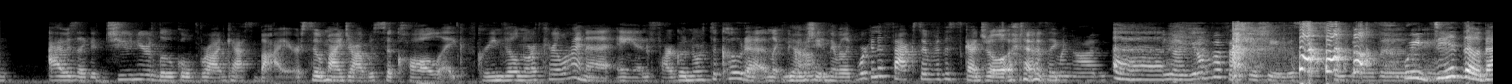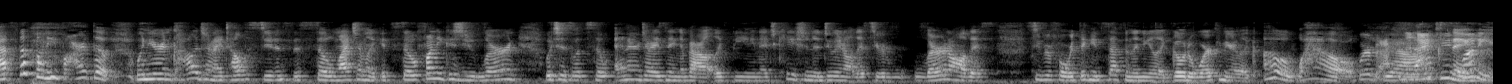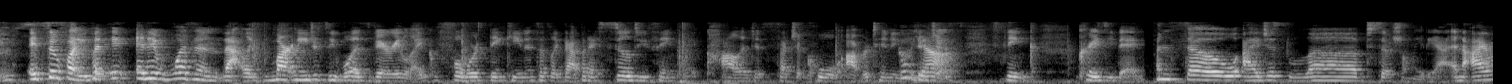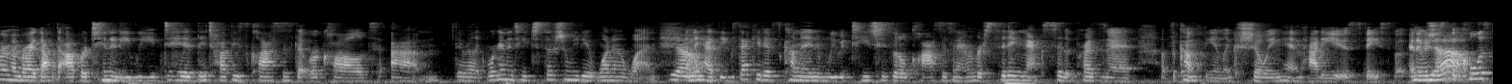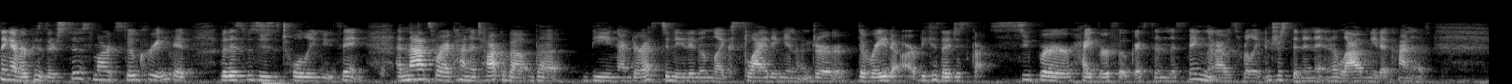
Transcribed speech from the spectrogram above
I was like a junior local broadcast buyer. So my job was to call like Greenville, North Carolina and Fargo, North Dakota and like Yeah. negotiate. And they were like, we're going to fax over the schedule. And I was like, Oh like, my god. uh, You know, you don't have a fax machine. This is 2000. we and- did though. That's the funny part though. When you're in college, and I tell the students this so much, I'm like, it's so funny because you learn, which is what's so energizing about like being in education and doing all this. You learn all this super forward thinking stuff, and then you like go to work and you're like, oh wow, We're back Yeah. in the 1920s. it's so funny, but it and it wasn't that like Martin Agency was very like forward thinking and stuff like that. But I still do think like college is such a cool opportunity Oh, to yeah. just think crazy big. And so I just loved social media. And I remember I got the opportunity. We did. They taught these classes that were called. Um, they were like, we're going to teach social media 101. Yeah. And they had the executives come in and we would teach these little classes. And I remember sitting next to the president of the company and like showing him how to use Facebook. And it was just the coolest thing ever because they're so smart, so creative. But this was just a totally new thing. And that's where I kind of talk about the being underestimated and like sliding in under the radar because I just got super hyper focused in this thing that I was really interested in it and allowed me to kind of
